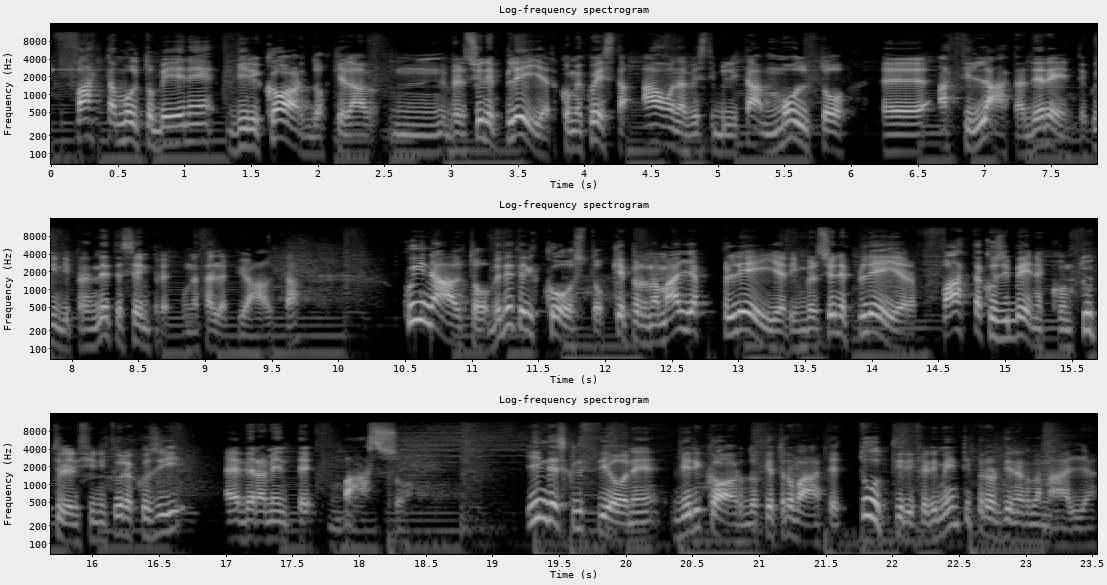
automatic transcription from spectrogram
Fatta molto bene, vi ricordo che la mh, versione player come questa ha una vestibilità molto eh, attillata, aderente, quindi prendete sempre una taglia più alta. Qui in alto vedete il costo che per una maglia player, in versione player, fatta così bene, con tutte le rifiniture così, è veramente basso. In descrizione vi ricordo che trovate tutti i riferimenti per ordinare la maglia,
